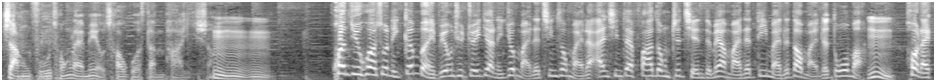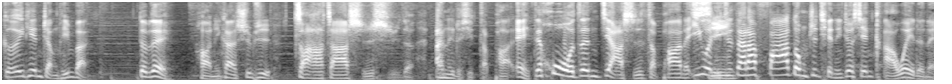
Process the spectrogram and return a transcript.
涨幅从来没有超过三趴以上。嗯嗯嗯。换句话说，你根本也不用去追价，你就买的轻松，买的安心，在发动之前怎么样？买的低，买得到，买的多嘛。嗯。后来隔一天涨停板，对不对？好，你看是不是扎扎实实的？安利的是十趴，哎，这货真价实十趴呢？因为你是在它发动之前你就先卡位的呢。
